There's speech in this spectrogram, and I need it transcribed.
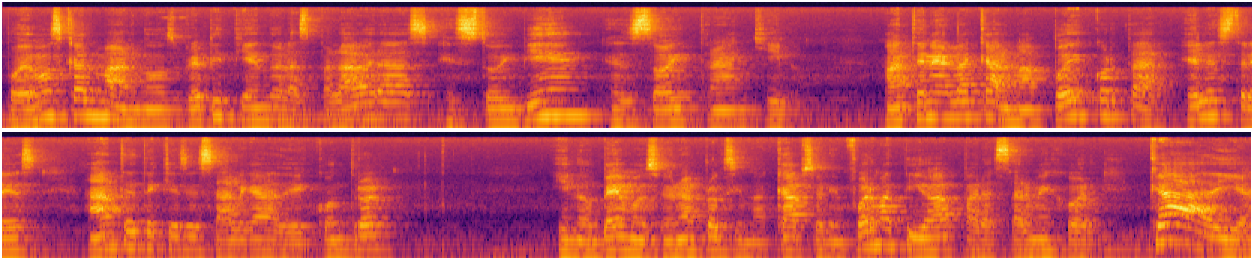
podemos calmarnos repitiendo las palabras estoy bien, estoy tranquilo. Mantener la calma puede cortar el estrés antes de que se salga de control y nos vemos en una próxima cápsula informativa para estar mejor cada día.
